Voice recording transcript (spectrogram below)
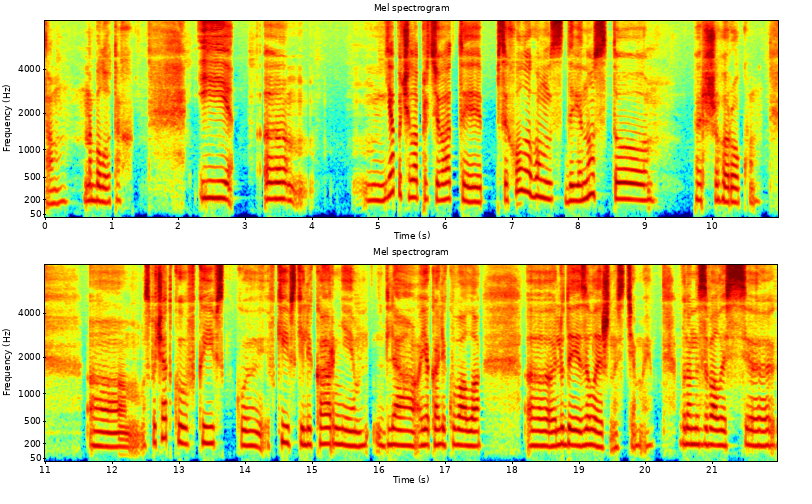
там, на болотах. І е, я почала працювати психологом з 91-го року. Ем, Спочатку в Київської, в Київській лікарні, для, яка лікувала е, людей з залежностями. Вона називалась е,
